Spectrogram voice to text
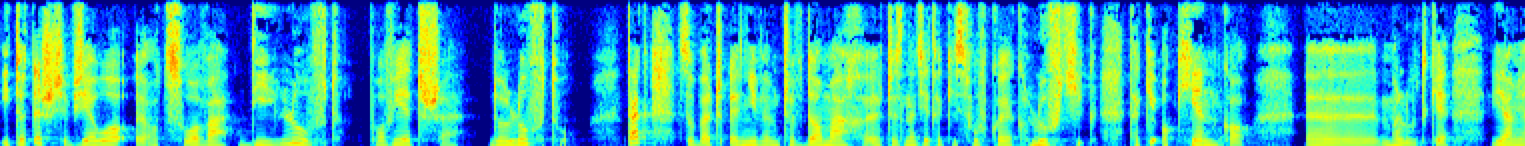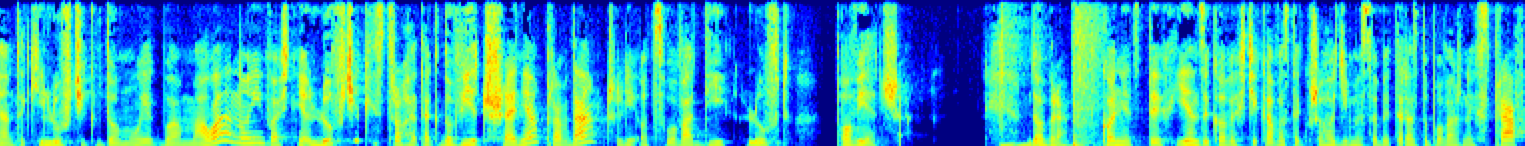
I to też się wzięło od słowa die Luft, powietrze, do luftu. Tak? Zobacz, nie wiem, czy w domach, czy znacie takie słówko jak lufcik, takie okienko yy, malutkie. Ja miałam taki lufcik w domu, jak byłam mała, no i właśnie lufcik jest trochę tak do wietrzenia, prawda? Czyli od słowa die Luft, powietrze. Dobra, koniec tych językowych ciekawostek. Przechodzimy sobie teraz do poważnych spraw,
